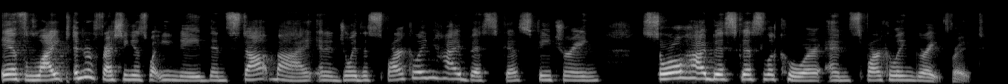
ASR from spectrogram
If light and refreshing is what you need, then stop by and enjoy the sparkling hibiscus featuring sorrel hibiscus liqueur and sparkling grapefruit.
